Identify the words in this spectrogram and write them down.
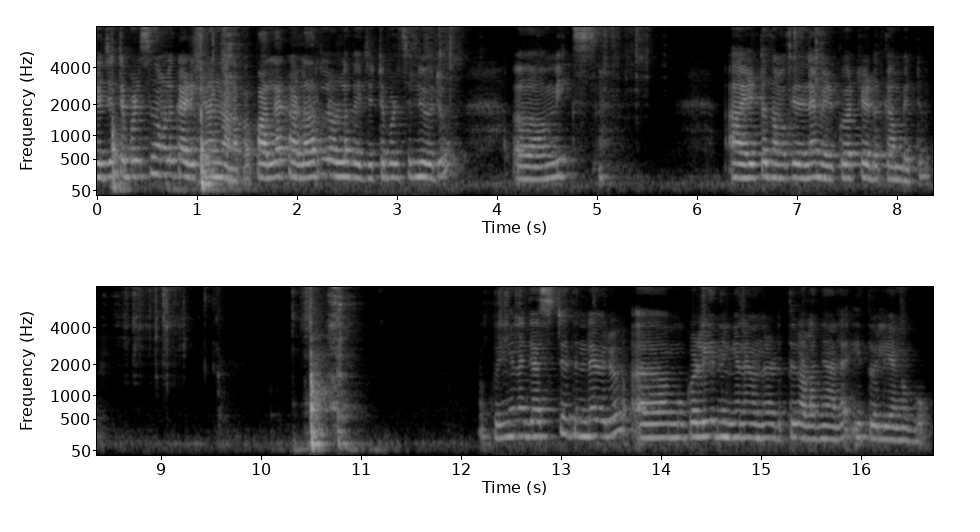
വെജിറ്റബിൾസ് നമ്മൾ കഴിക്കണം എന്നാണ്. അപ്പോൾ പല കളറിലുള്ള വെജിറ്റബിൾസിന്റെ ഒരു മിക്സ് ആയിട്ട് നമുക്കിതിനെ മെഴുക്കുവരട്ടി എടുക്കാൻ പറ്റും. അപ്പോൾ ഇങ്ങനെ ജസ്റ്റ് ഇതിന്റെ ഒരു മുകളിൽ നിന്ന് ഇങ്ങനെ ഒന്ന് എടുത്ത് കളഞ്ഞാൽ ഈ തൊലി അങ്ങ് പോകും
